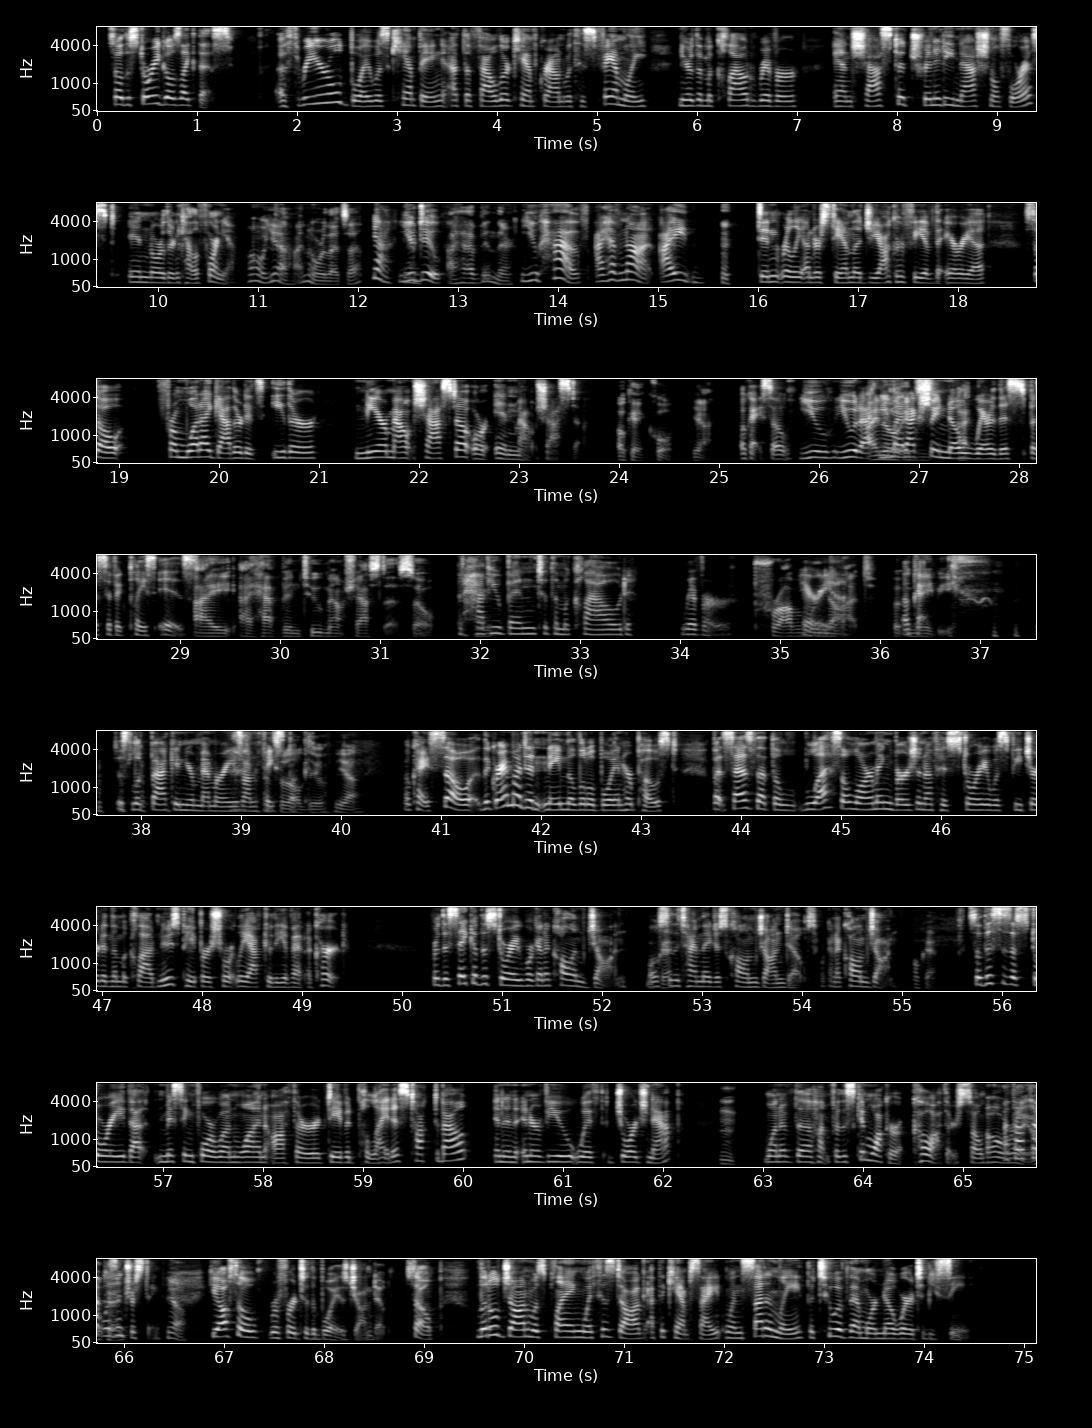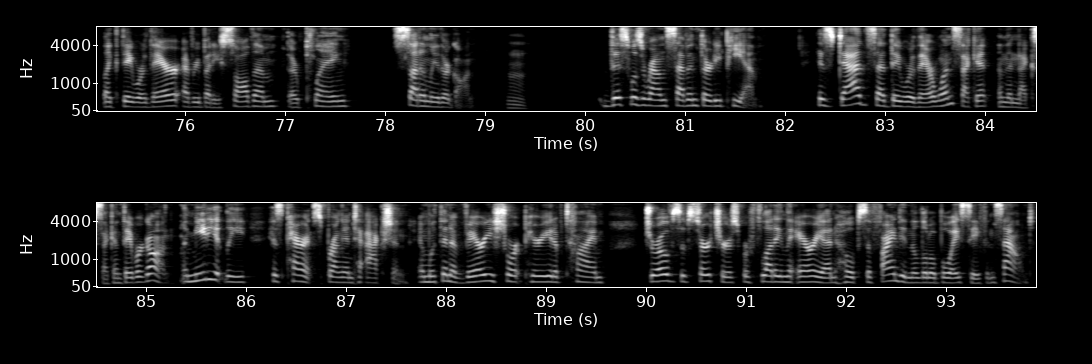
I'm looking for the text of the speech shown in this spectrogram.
So the story goes like this A three year old boy was camping at the Fowler campground with his family near the McCloud River and Shasta Trinity National Forest in Northern California. Oh, yeah. I know where that's at. Yeah, you Yeah. do. I have been there. You have. I have not. I didn't really understand the geography of the area. So, from what I gathered, it's either near Mount Shasta or in Mount Shasta. Okay, cool. Yeah. Okay, so you you would you might ex- actually know I- where this specific place is. I I have been to Mount Shasta, so but have I- you been to the McCloud River? probably Area. not, but Okay. maybe. Just look back in your memories on That's what I'll do. Yeah. Okay, so the grandma didn't name the little boy in her post, but says that the less alarming version of his story was featured in the McCloud newspaper shortly after the event occurred. For the sake of the story, we're going to call him John. Most Okay. of the time, they just call him John Doe. So we're going to call him John. Okay. So this is a story that Missing 411 author David Paulides talked about in an interview with George Knapp. One of the Hunt for the Skinwalker co-authors. So Oh, I thought right, that was interesting. Yeah. He also referred to the boy as John Doe. So little John was playing with his dog at the campsite when suddenly the two of them were nowhere to be seen. Like they were there, everybody saw them, they're playing, suddenly they're gone. Hmm. This was around 7:30 p.m. His dad said they were there one second and the next second they were gone. Immediately, his parents sprung into action, and within a very short period of time, droves of searchers were flooding the area in hopes of finding the little boy safe and sound.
